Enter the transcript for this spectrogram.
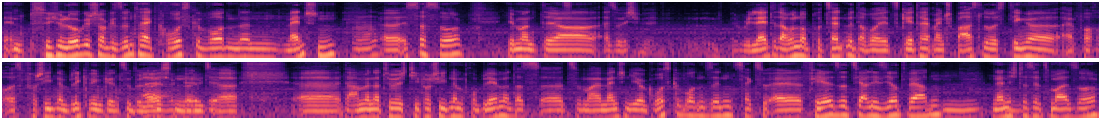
in psychologischer Gesundheit groß gewordenen Menschen Ja. äh, ist das so. Jemand, der, also ich relate da 100% mit, aber jetzt geht halt mein Spaß los, Dinge einfach aus verschiedenen Blickwinkeln zu beleuchten. Ah, okay, und. Äh, äh, da haben wir natürlich die verschiedenen Probleme, dass äh, zumal Menschen, die ja groß geworden sind, sexuell fehlsozialisiert werden, Mhm. nenne ich das jetzt mal so.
